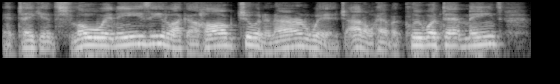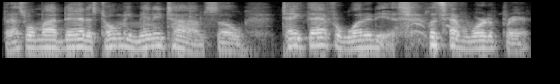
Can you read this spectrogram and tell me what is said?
and take it slow and easy like a hog chewing an iron wedge. I don't have a clue what that means, but that's what my dad has told me many times. So take that for what it is. Let's have a word of prayer.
